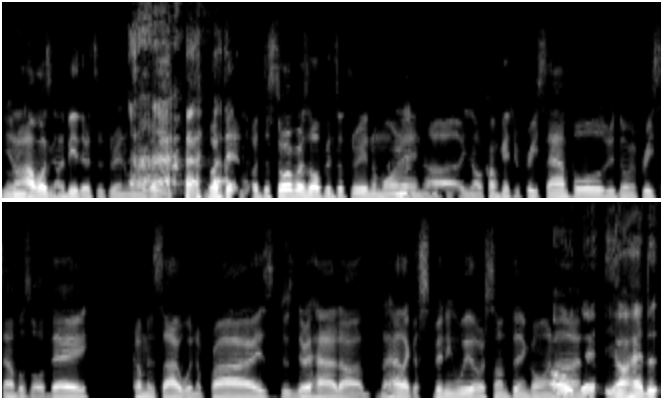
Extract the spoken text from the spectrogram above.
you know, I Mm. wasn't gonna be there till three in the morning, but but the, but the store was open till three in the Mm-hmm. morning. Uh, you know, come get your free samples. We're doing free samples all day. Come inside win a prize. They had uh they had like a spinning wheel or something going Oh, on. Oh, y'all had to.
